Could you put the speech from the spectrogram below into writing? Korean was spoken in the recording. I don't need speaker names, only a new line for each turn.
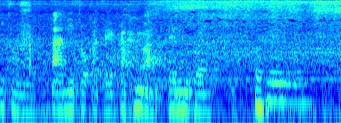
이건 난이도가 내가 하면 안 되는 거야.
음.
